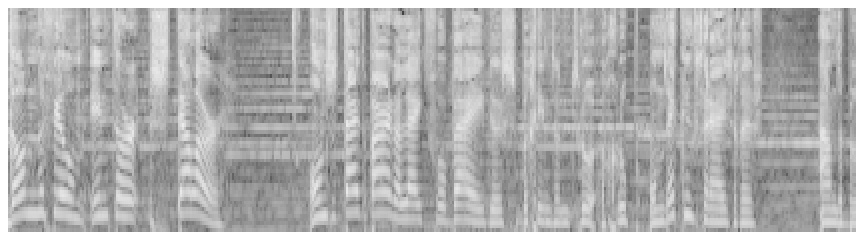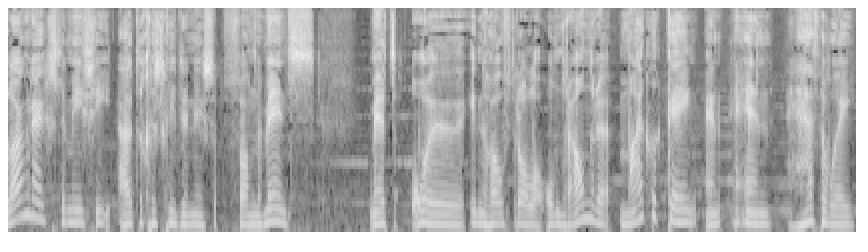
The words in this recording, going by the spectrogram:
Dan de film Interstellar. Onze tijd op aarde lijkt voorbij. Dus begint een groep ontdekkingsreizigers... aan de belangrijkste missie uit de geschiedenis van de mens. Met eh, in de hoofdrollen onder andere Michael Caine en Anne Hathaway...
